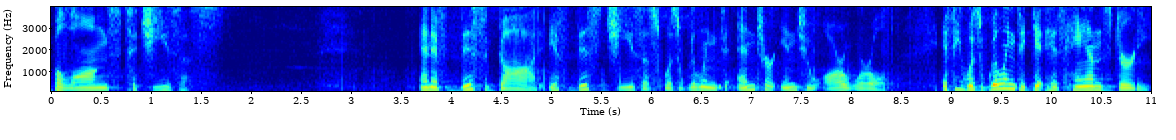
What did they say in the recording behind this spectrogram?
belongs to Jesus. And if this God, if this Jesus was willing to enter into our world, if he was willing to get his hands dirty,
